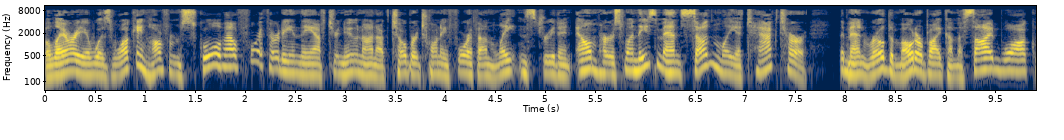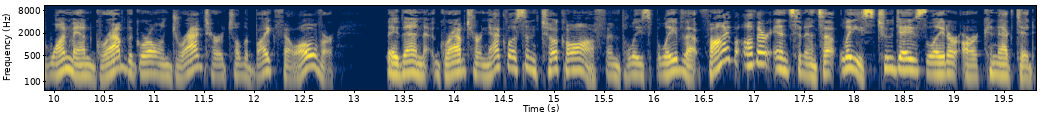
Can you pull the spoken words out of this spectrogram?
Valeria was walking home from school about 4:30 in the afternoon on October 24th on Layton Street in Elmhurst when these men suddenly attacked her. The men rode the motorbike on the sidewalk. One man grabbed the girl and dragged her till the bike fell over. They then grabbed her necklace and took off, and police believe that five other incidents at least two days later are connected.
